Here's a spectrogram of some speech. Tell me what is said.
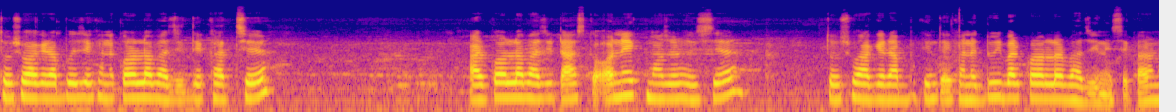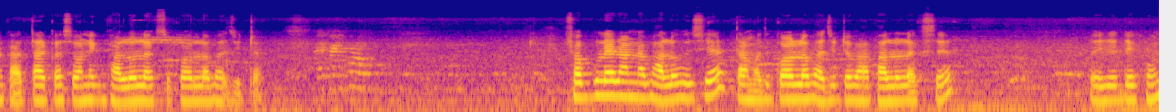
তো সোহাগের আব্বু যে এখানে করলা ভাজি দিয়ে খাচ্ছে আর করলা ভাজিটা আজকে অনেক মজার হয়েছে। তো সোহাগের আব্বু কিন্তু এখানে দুইবার করলার ভাজি নিছে, কারণ তার কাছে অনেক ভালো লাগছে করলা ভাজিটা। সবগুলাই রান্না ভালো হয়েছে। তার মধ্যে করলা ভাজিটা ভালো লাগছে। এই যে দেখুন,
